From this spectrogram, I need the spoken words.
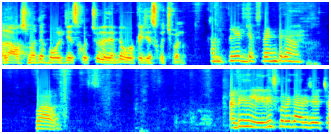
మళ్ళీ అవసరమైతే హోల్డ్ చేసుకోవచ్చు లేదంటే ఓకే చేసుకోవచ్చు మేడం. కంప్లీట్ డిఫరెంట్గా. వావ్ అంటే ఇది లేడీస్ కూడా క్యారీ చేయొచ్చు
